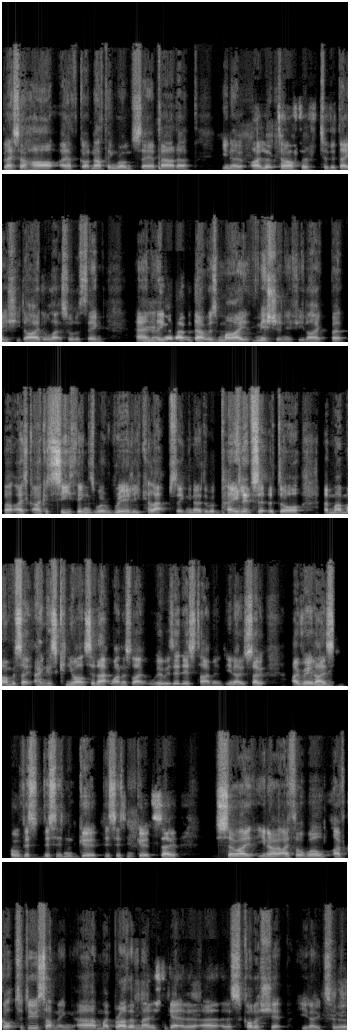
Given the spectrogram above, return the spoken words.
bless her heart, I have got nothing wrong to say about her. You know, I looked after to the day she died, all that sort of thing. And mm. you know that that was my mission, if you like. But but I, I could see things were really collapsing. You know, there were bailiffs at the door, and my mum would say, "Angus, can you answer that one?" It's like, who is it this time? And you know, so I realized, mm. oh, this this isn't good. This isn't good. So so I, you know, I thought, well, I've got to do something. Uh, my brother managed to get a, a scholarship, you know, to a,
